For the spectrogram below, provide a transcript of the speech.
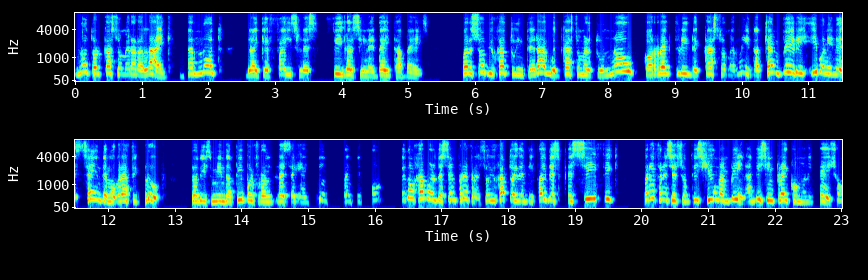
not all customers are alike. They're not like a faceless figures in a database. First off, you have to interact with customer to know correctly the customer need that can vary even in the same demographic group. So this means that people from, let's say, 18 to 22, they don't have all the same preference. So you have to identify the specific preferences of this human being, and this implies communication,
